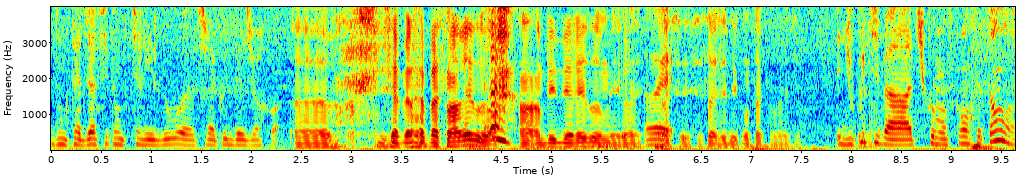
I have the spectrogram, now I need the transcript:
Donc t'as déjà fait ton petit réseau euh, sur la côte d'Azur, quoi. Euh, J'appellerais pas ça un réseau, hein. un, un bébé réseau, mais ouais, Ouais. ouais, c'est ça, j'ai des contacts, on va dire. Et du coup, tu vas, tu commences quand en septembre?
